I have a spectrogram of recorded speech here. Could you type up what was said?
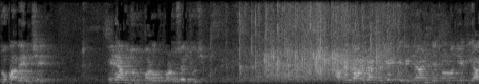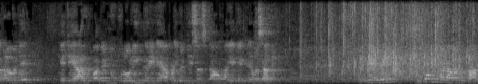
રૂપાબેન છે. એણે આ બધું રૂપાળું રૂપાળું સર્જ્યું છે. આપણે પ્રાર્થના કરીએ કે વિજ્ઞાન ટેકનોલોજીથી આગળ વધે કે જે આ રૂપાબેનનું ક્લોનિંગ કરીને આપણી બધી સંસ્થાઓમાં એક એક ને વસાવે એટલે એને રૂપકનું બનાવવાનું કામ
